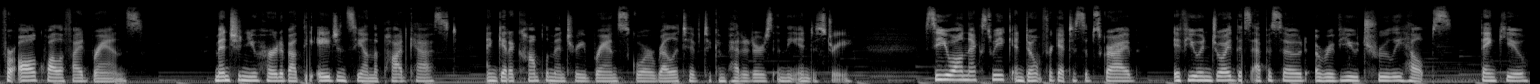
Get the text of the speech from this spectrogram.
for all qualified brands. Mention you heard about the agency on the podcast and get a complimentary brand score relative to competitors in the industry. See you all next week, and don't forget to subscribe. If you enjoyed this episode, a review truly helps. Thank you.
